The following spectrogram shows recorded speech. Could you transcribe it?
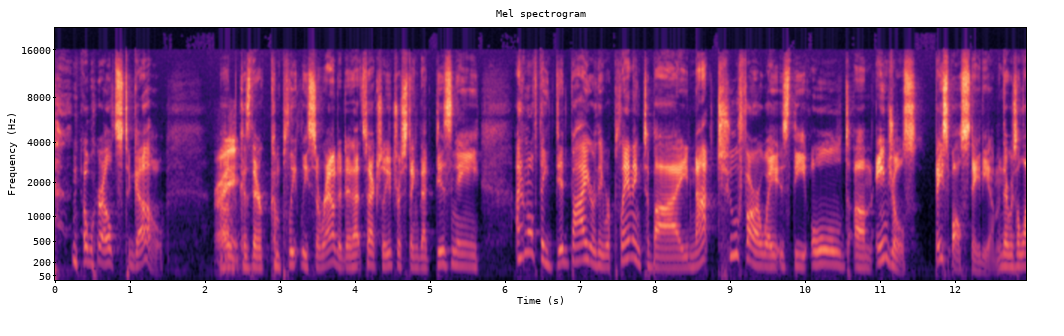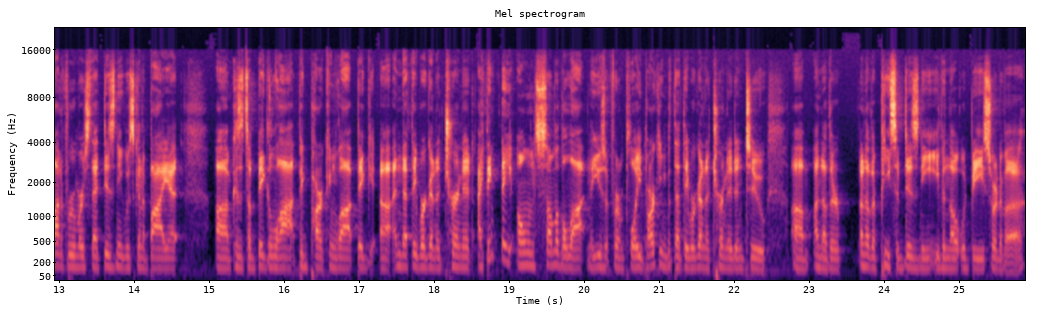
nowhere else to go. Right. because they're completely surrounded. And that's actually interesting that Disney, I don't know if they did buy or they were planning to buy, not too far away is the old um, Angels baseball stadium. And there was a lot of rumors that Disney was going to buy it because it's a big lot, big parking lot, big, uh, and that they were going to turn it. I think they own some of the lot and they use it for employee parking, but that they were going to turn it into um, another another piece of Disney, even though it would be sort of a,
